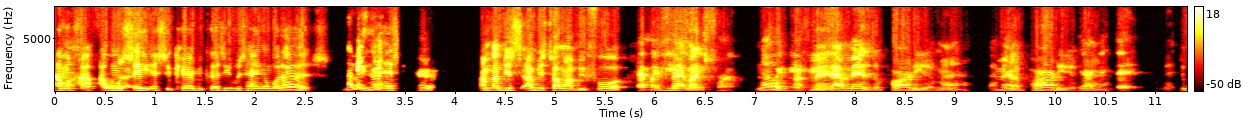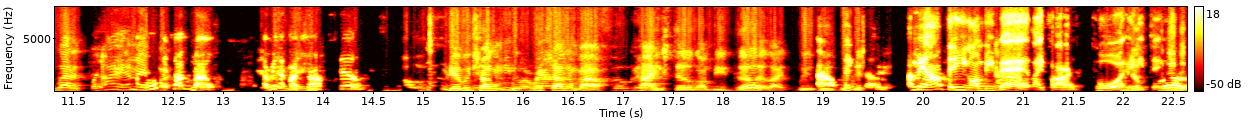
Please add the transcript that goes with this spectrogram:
I don't. I, a I, I won't say he's insecure because he was hanging with us. Let me He's see. not insecure. I'm, I'm just. I'm just talking about before. That might be fact, a like- face front. No, That might be a uh, face man, that front. man's a partier, man. That man a partier, Yeah, man. get. You gotta. Wait, all right, that man. What we talking about? Are we talking about Trump still? Yeah, we talking. We, people talking about that feel good. how he's still gonna be good. Like we. I don't we think could so. say I mean, I don't think he's gonna be bad, like far as poor or he the anything. plug.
